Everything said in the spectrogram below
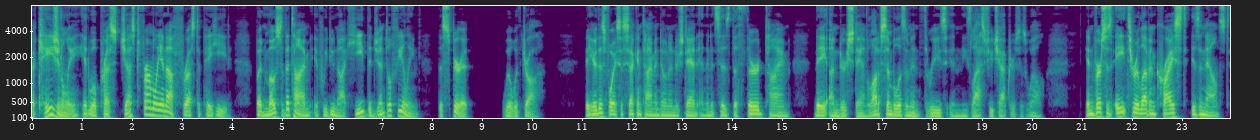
Occasionally, it will press just firmly enough for us to pay heed, but most of the time, if we do not heed the gentle feeling, the Spirit will withdraw. They hear this voice a second time and don't understand, and then it says the third time they understand. A lot of symbolism in threes in these last few chapters as well. In verses 8 through 11, Christ is announced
